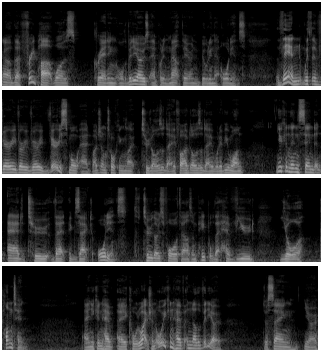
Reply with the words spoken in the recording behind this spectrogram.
Uh, the free part was creating all the videos and putting them out there and building that audience. Then, with a very, very, very, very small ad budget, I'm talking like $2 a day, $5 a day, whatever you want, you can then send an ad to that exact audience, to those 4,000 people that have viewed your content. And you can have a call to action, or you can have another video just saying, you know,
